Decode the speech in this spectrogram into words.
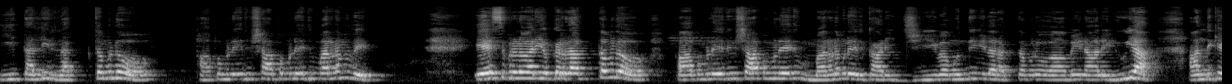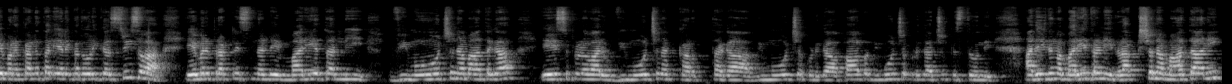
ఈ తల్లి రక్తములో పాపము లేదు శాపము లేదు మరణము లేదు. యేసుప్రభు వారి యొక్క రక్తంలో పాపం లేదు శాపం లేదు మరణం లేదు కానీ జీవముంది వీళ్ళ రక్తంలో. ఆమె నాలి అందుకే మన కన్న తల్లి అని కథోలిక శ్రీసభ ఏమని ప్రకటిస్తుందంటే మరియ తల్లి విమోచన మాతగా యేసుప్రభు వారు విమోచన కర్తగా విమోచకుడిగా పాప విమోచకుడిగా చూపిస్తుంది. అదేవిధంగా మరియ తల్లిని రక్షణ మాత అని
